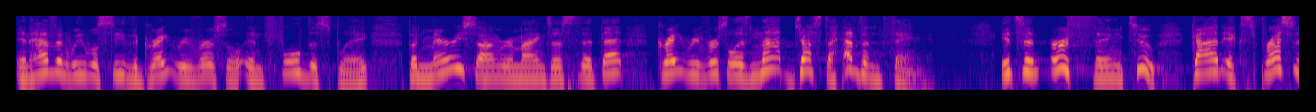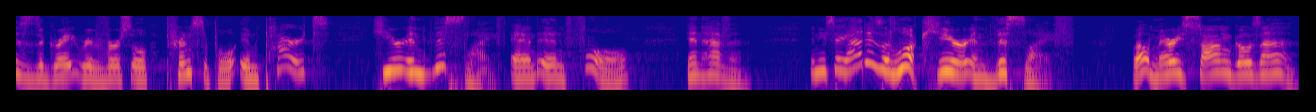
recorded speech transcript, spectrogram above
In heaven, we will see the great reversal in full display, but Mary's song reminds us that that great reversal is not just a heaven thing. It's an earth thing too. God expresses the great reversal principle in part here in this life and in full in heaven. And you say, how does it look here in this life? Well, Mary's song goes on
